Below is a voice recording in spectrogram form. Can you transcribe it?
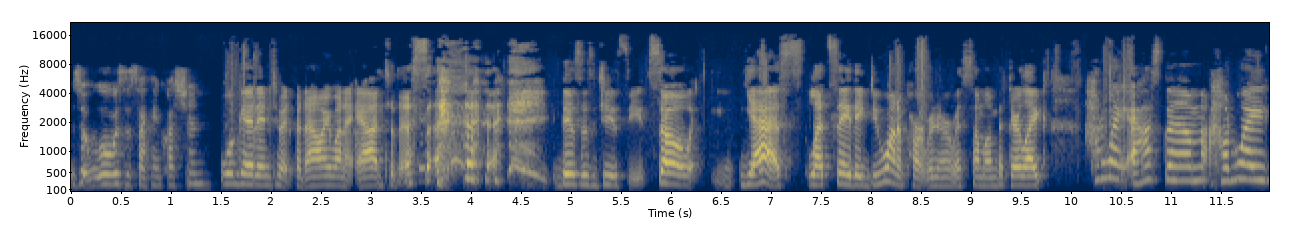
so, what was the second question? We'll get into it, but now I want to add to this. this is juicy. So, yes, let's say they do want to partner with someone, but they're like, how do I ask them? How do I,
